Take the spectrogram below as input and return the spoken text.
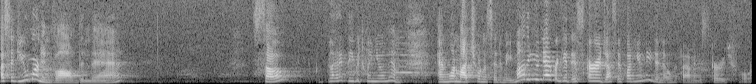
I said, You weren't involved in that. So let it be between you and them. And one of my children said to me, Mother, you never get discouraged. I said, What do you need to know if I'm discouraged for?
